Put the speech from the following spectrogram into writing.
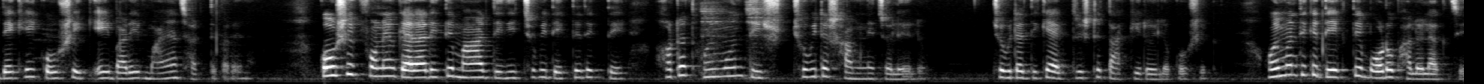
দেখেই কৌশিক এই বাড়ির মায়া ছাড়তে পারে না। কৌশিক ফোনের গ্যালারিতে মা আর দিদির ছবি দেখতে দেখতে হঠাৎ হৈমন্তীর ছবিটা সামনে চলে এলো। ছবিটার দিকে একদৃষ্টে তাকিয়ে রইল কৌশিক। হৈমন্তীকে দেখতে বড় ভালো লাগছে।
